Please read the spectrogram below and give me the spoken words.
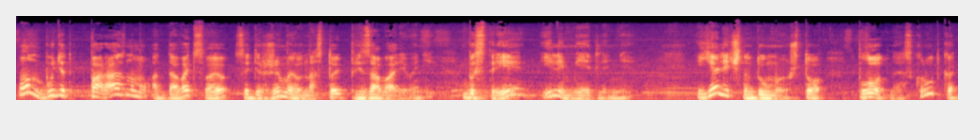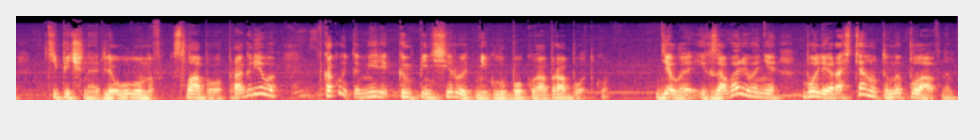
он будет по-разному отдавать свое содержимое в настой при заваривании, быстрее или медленнее. Я лично думаю, что плотная скрутка типичная для улунов слабого прогрева, в какой-то мере компенсирует неглубокую обработку, делая их заваривание более растянутым и плавным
